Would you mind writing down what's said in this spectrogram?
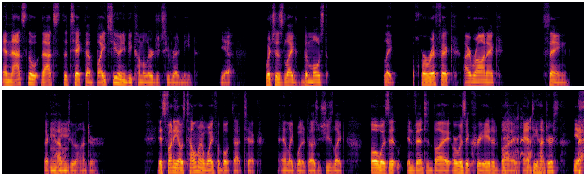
and that's the that's the tick that bites you and you become allergic to red meat Yeah. which is like the most like horrific ironic thing that can happen Mhm. to a hunter it's funny i was telling my wife about that tick and like what it does and she's like oh was it invented by or was it created by anti-hunters Yeah.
